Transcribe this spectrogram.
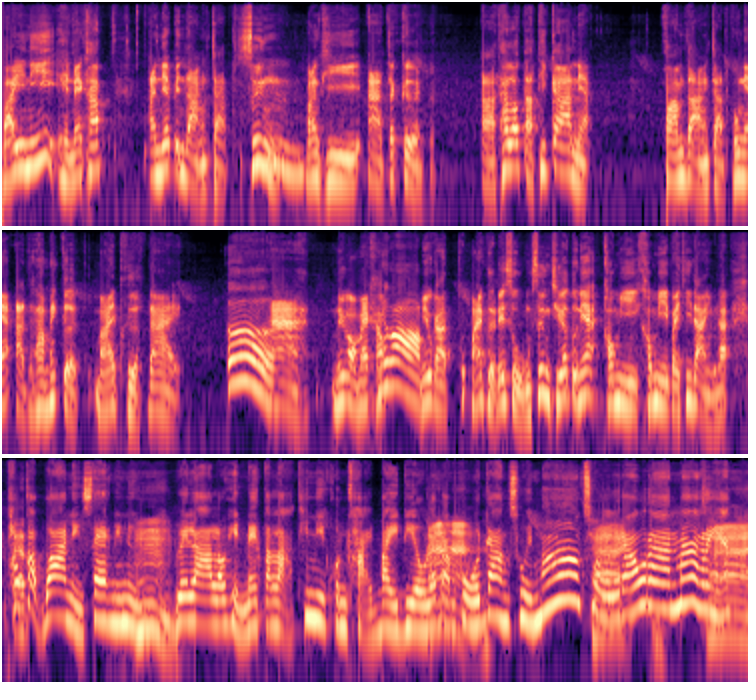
ใบนี้เห็นไหมครับ อันเนี้ยเป็นด่างจัด ซึ่งอืม บางทีอาจจะเกิด อ่า ถ้าเราตัดที่ก้านเนี่ย ความด่างจัดพวกเนี้ยอาจจะทำให้เกิดไม้เผือกได้ เออ อ่านึกออกไหมครับนึกออก มีโอกาสไม้เผือกได้สูง ซึ่งเชื้อตัวเนี้ยเขามีเขามีไปที่ด่างอยู่แล้วเท่าแต่ กับว่าหนิงแทรกนิดนึง อืมเวลาเราเห็นในตลาดที่มีคนขายใบเดียวแล้วแบบอ่าโหด่างสวยมาก สวยใช่ร้าวรานมากอะไรเงี้ย ใช่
